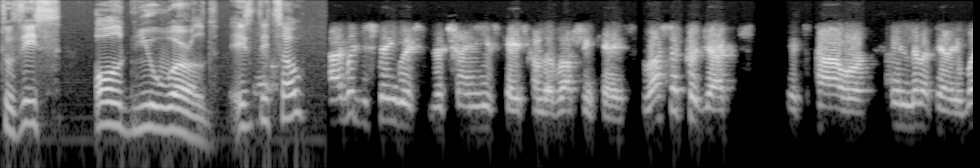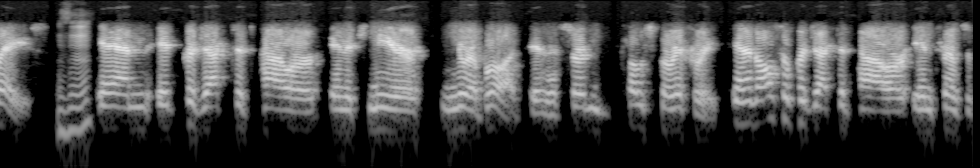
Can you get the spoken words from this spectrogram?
to this old new world. Isn't it so? I would distinguish the Chinese case from the Russian case. Russia projects its power in military ways, mm-hmm. and it projects its power in its near near abroad in a certain close periphery. And it also projects its power in terms of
